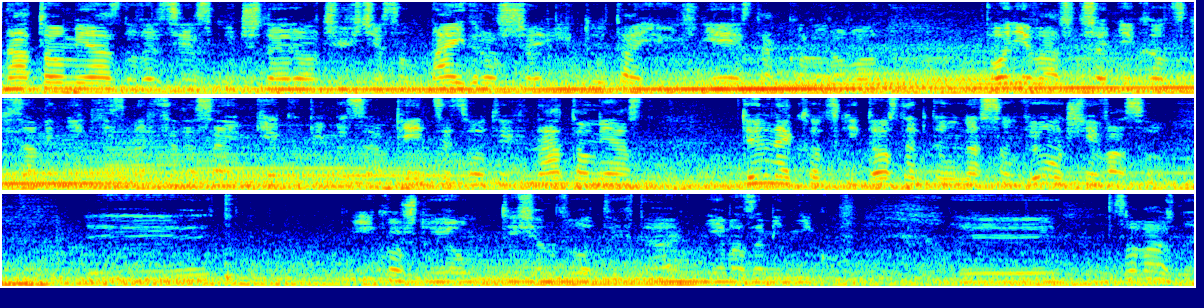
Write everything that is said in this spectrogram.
Natomiast do wersji SQ4 oczywiście są najdroższe i tutaj już nie jest tak kolorowo, ponieważ przednie klocki zamienniki z Mercedesa AMG kupimy za 500 zł, natomiast tylne klocki dostępne u nas są wyłącznie w ASO yy, i kosztują 1000 zł, tak? Nie ma zamienników. Yy, Co ważne,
